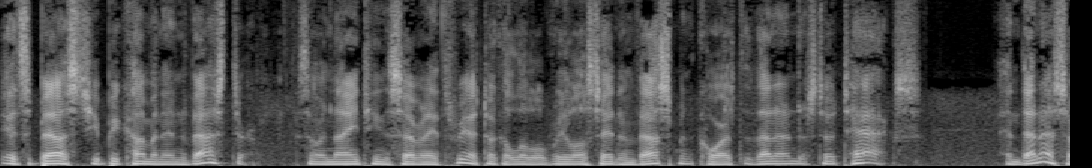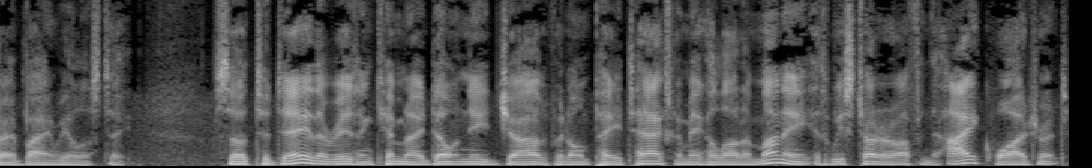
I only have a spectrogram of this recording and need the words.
It's best you become an investor." So in 1973, I took a little real estate investment course, that then I understood tax, and then I started buying real estate. So today, the reason Kim and I don't need jobs, we don't pay tax, we make a lot of money, is we started off in the I quadrant,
